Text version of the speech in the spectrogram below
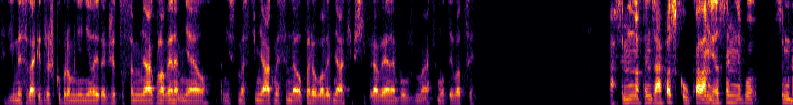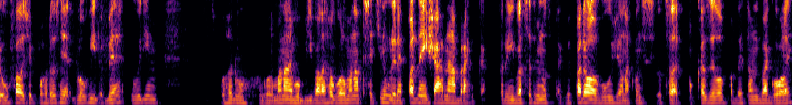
ty týmy se taky trošku proměnily, takže to jsem nějak v hlavě neměl. Ani jsme s tím nějak, myslím, neoperovali v nějaké přípravě nebo v nějaké motivaci. Já jsem na ten zápas koukal a měl jsem, nebo jsem doufal, že po hrozně dlouhé době uvidím pohledu golmana nebo bývalého golmana třetinu, kde nepadne žádná branka. První 20 minut tak vypadalo, bohužel na konci se to celé pokazilo, padly tam dva góly,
